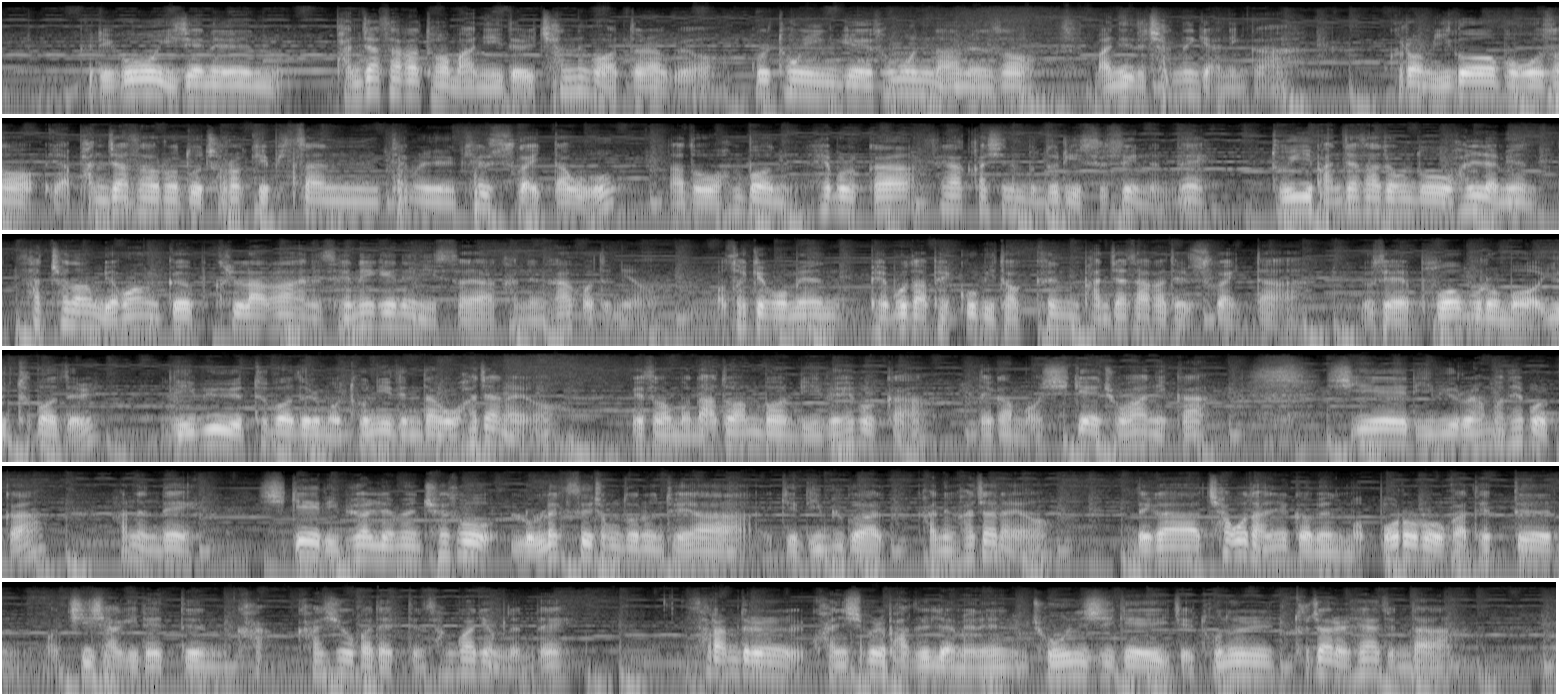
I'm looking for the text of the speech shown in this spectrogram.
그리고 이제는 반자사가 더 많이들 찾는 것 같더라고요. 꿀통인 게 소문나면서 많이들 찾는 게 아닌가. 그럼 이거 보고서 야 반자사로도 저렇게 비싼 템을 캘 수가 있다고 나도 한번 해볼까 생각하시는 분들이 있을 수 있는데 두이 반자사 정도 하려면 4천왕 명왕급 클라가 한 3, 4개는 있어야 가능하거든요 어떻게 보면 배보다 배꼽이 더 큰 반자사가 될 수가 있다 요새 부업으로 뭐 유튜버들 리뷰 유튜버들 뭐 돈이 든다고 하잖아요 그래서 뭐 나도 한번 리뷰해볼까? 내가 뭐 시계 좋아하니까 시계 리뷰를 한번 해볼까? 하는데 시계 리뷰하려면 최소 롤렉스 정도는 돼야 이게 리뷰가 가능하잖아요. 내가 차고 다닐 거면 뭐 뽀로로가 됐든 뭐 지샥이 됐든 카, 카시오가 됐든 상관이 없는데 사람들 관심을 받으려면은 좋은 시계에 이제 돈을 투자를 해야 된다.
